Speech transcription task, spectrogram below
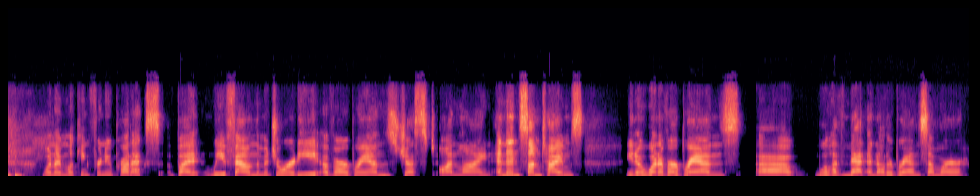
when I'm looking for new products, but we've found the majority of our brands just online. And then sometimes, you know, one of our brands uh, will have met another brand somewhere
